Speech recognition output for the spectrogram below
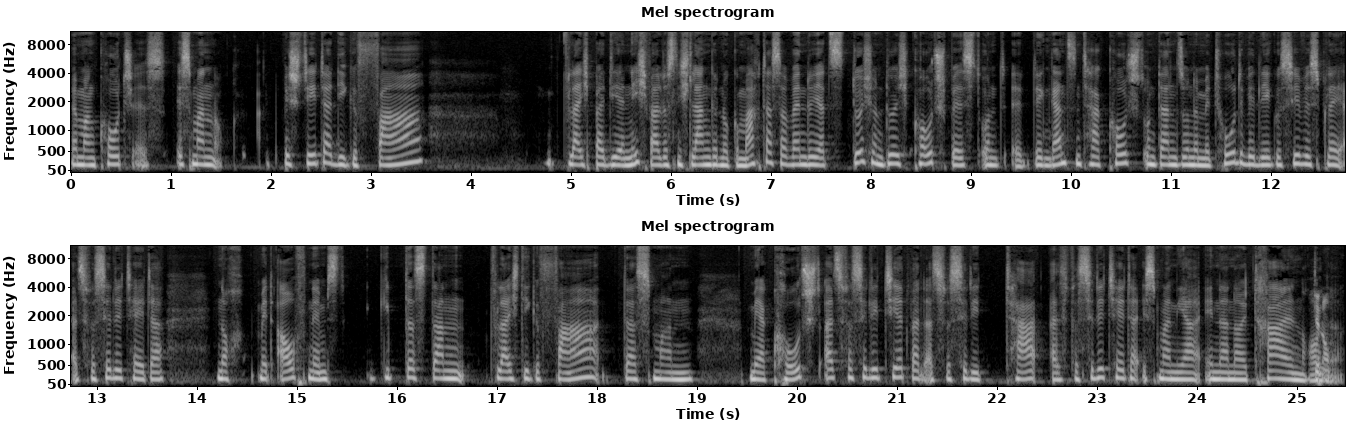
wenn man Coach ist. Ist man, besteht da die Gefahr, vielleicht bei dir nicht, weil du es nicht lang genug gemacht hast, aber wenn du jetzt durch und durch Coach bist und äh, den ganzen Tag coachst und dann so eine Methode wie Lego Series Play als Facilitator noch mit aufnimmst, gibt das dann vielleicht die Gefahr, dass man mehr coacht als facilitiert, weil als, Facilita als Facilitator ist man ja in einer neutralen Rolle. Genau.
